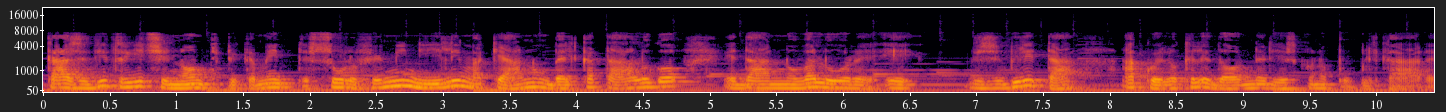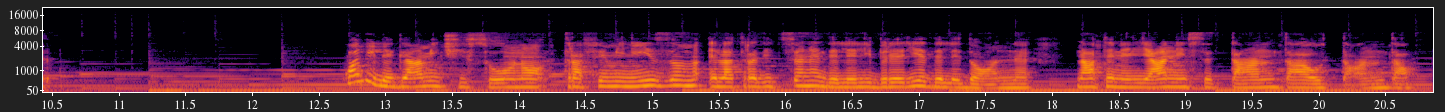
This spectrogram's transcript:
case editrici non tipicamente solo femminili, ma che hanno un bel catalogo e danno valore e visibilità a quello che le donne riescono a pubblicare. Quali legami ci sono tra femminism e la tradizione delle librerie delle donne, nate negli anni 70-80?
